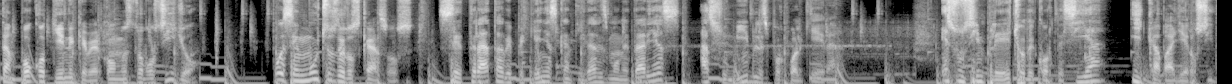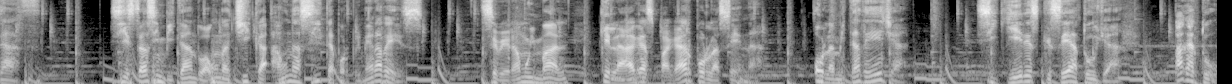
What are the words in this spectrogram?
tampoco tiene que ver con nuestro bolsillo, pues en muchos de los casos se trata de pequeñas cantidades monetarias asumibles por cualquiera. Es un simple hecho de cortesía y caballerosidad. Si estás invitando a una chica a una cita por primera vez, se verá muy mal que la hagas pagar por la cena, o la mitad de ella, si quieres que sea tuya, paga tú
